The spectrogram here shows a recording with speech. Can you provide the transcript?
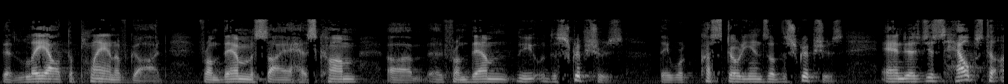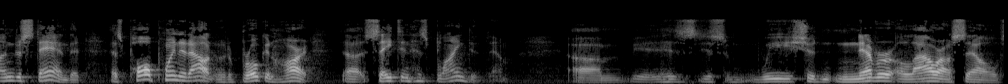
that lay out the plan of God. From them, Messiah has come. Um, from them, the, the scriptures. They were custodians of the scriptures. And it just helps to understand that, as Paul pointed out, with a broken heart, uh, Satan has blinded them. Um, his, we should never allow ourselves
